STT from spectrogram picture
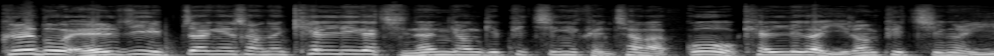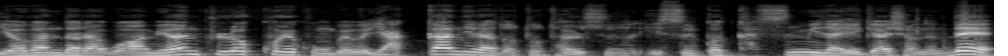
그래도 LG 입장에서는 켈리가 지난 경기 피칭이 괜찮았고 켈리가 이런 피칭을 이어간다라고 하면 플로코의 공백을 약간이라도 또 덜 수 있을 것 같습니다. 얘기하셨는데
